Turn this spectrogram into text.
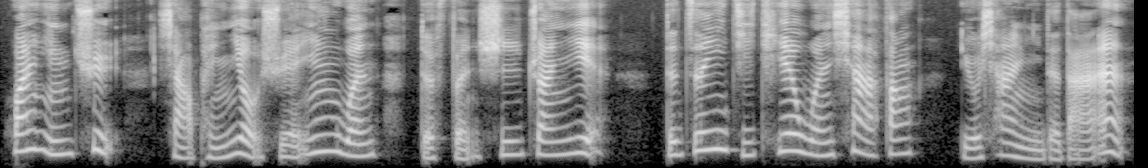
欢迎去小朋友学英文的粉丝专业的这一集贴文下方留下你的答案。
